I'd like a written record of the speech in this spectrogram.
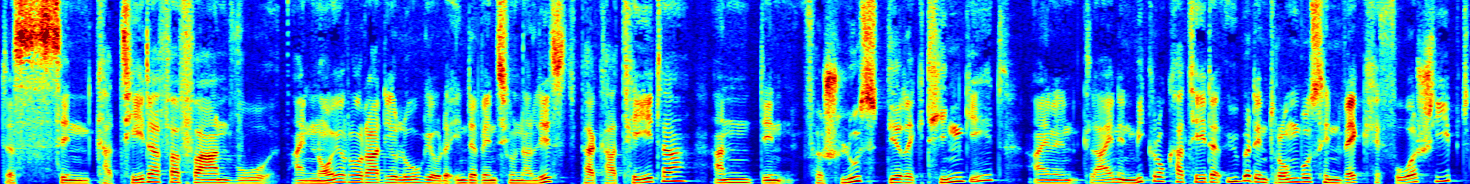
Das sind Katheterverfahren, wo ein Neuroradiologe oder Interventionalist per Katheter an den Verschluss direkt hingeht, einen kleinen Mikrokatheter über den Thrombus hinweg vorschiebt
